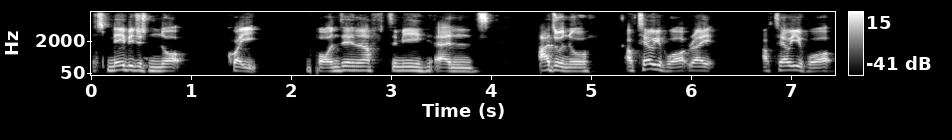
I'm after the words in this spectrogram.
it's maybe just not quite Bondian enough to me. And I don't know. I'll tell you what, right? I'll tell you what,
